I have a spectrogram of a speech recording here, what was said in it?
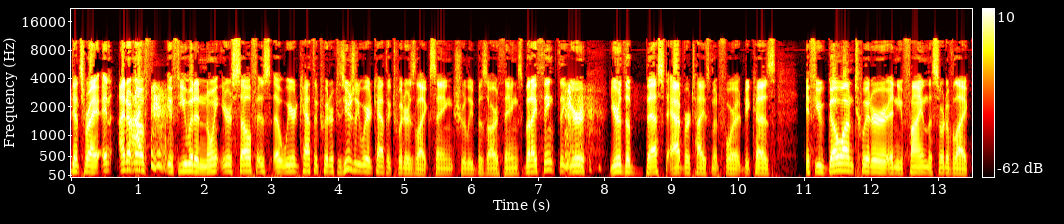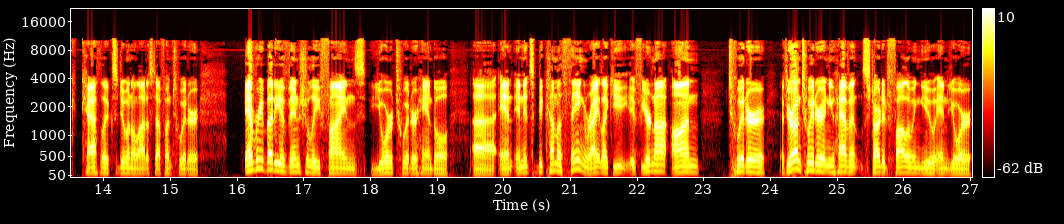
That's right, and I don't know if if you would anoint yourself as a weird Catholic Twitter because usually weird Catholic Twitter is like saying truly bizarre things. But I think that you're you're the best advertisement for it because if you go on Twitter and you find the sort of like Catholics doing a lot of stuff on Twitter, everybody eventually finds your Twitter handle, uh, and and it's become a thing, right? Like you, if you're not on Twitter, if you're on Twitter and you haven't started following you and your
